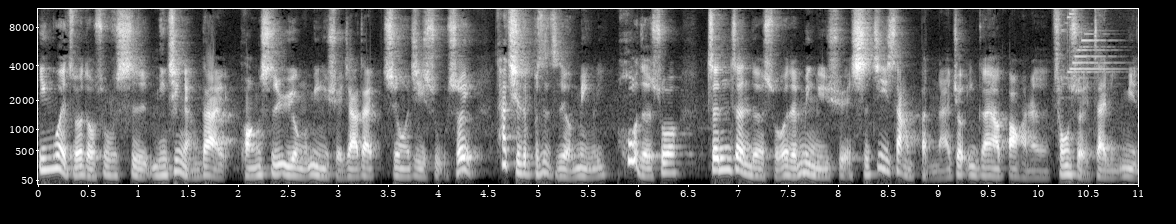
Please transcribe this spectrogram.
因为紫微斗数是明清两代皇室御用的命理学家在使用的技术，所以它其实不是只有命理，或者说真正的所谓的命理学，实际上本来就应该要包含了风水在里面，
